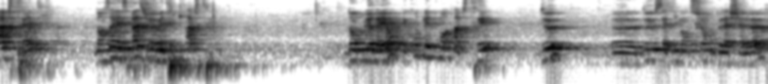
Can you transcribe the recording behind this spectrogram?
abstraite dans un espace géométrique abstrait. Donc le rayon est complètement abstrait de, euh, de sa dimension de la chaleur,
